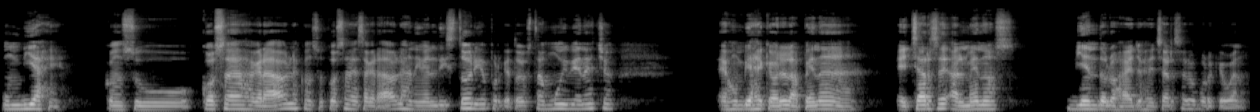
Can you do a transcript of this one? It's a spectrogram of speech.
un viaje con sus cosas agradables, con sus cosas desagradables a nivel de historia, porque todo está muy bien hecho. Es un viaje que vale la pena echarse, al menos viéndolos a ellos echárselo, porque bueno,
